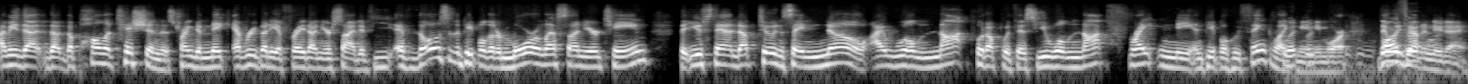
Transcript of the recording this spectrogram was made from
I mean, the, the the politician that's trying to make everybody afraid on your side. If you, if those are the people that are more or less on your team that you stand up to and say, "No, I will not put up with this. You will not frighten me and people who think like Would- me would- anymore," then we've got a new day.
